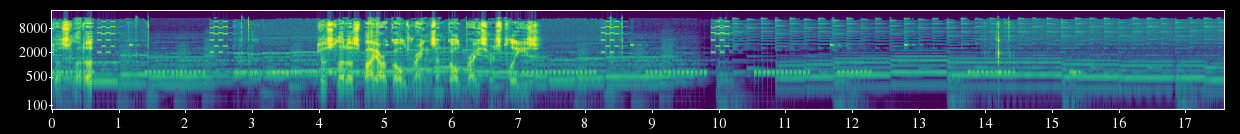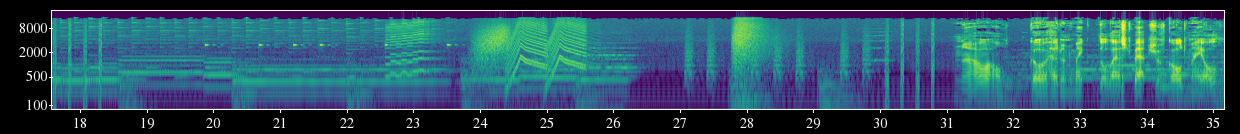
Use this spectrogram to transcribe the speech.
Just let it Just let us buy our gold rings and gold bracers, please. Now I'll go ahead and make last batch of gold mail.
